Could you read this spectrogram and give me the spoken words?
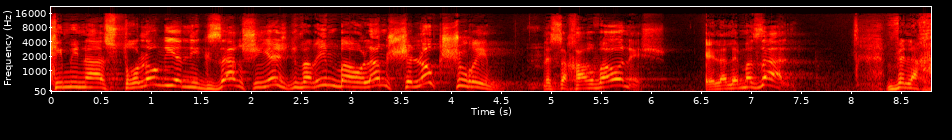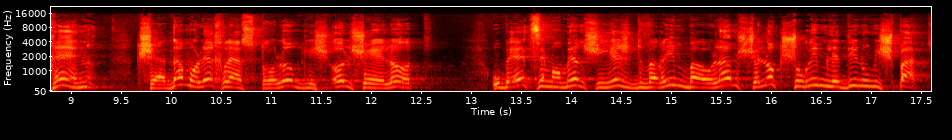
כי מן האסטרולוגיה נגזר שיש דברים בעולם שלא קשורים לשכר ועונש, אלא למזל. ולכן, כשאדם הולך לאסטרולוג לשאול שאלות, הוא בעצם אומר שיש דברים בעולם שלא קשורים לדין ומשפט.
